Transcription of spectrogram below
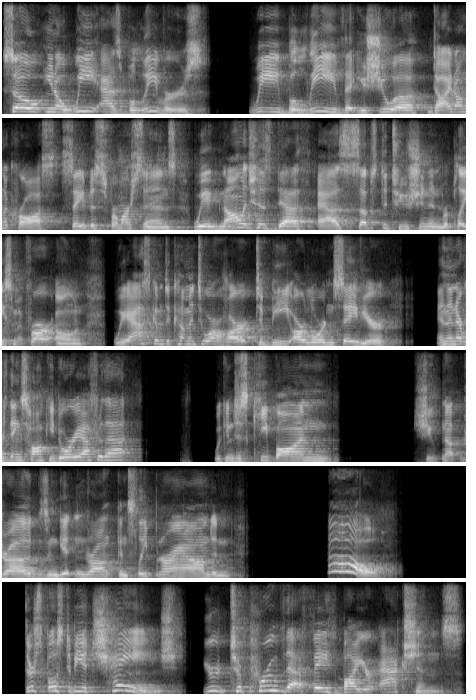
So, you know, we as believers, we believe that Yeshua died on the cross, saved us from our sins. We acknowledge his death as substitution and replacement for our own. We ask him to come into our heart to be our Lord and Savior. And then everything's honky dory after that. We can just keep on shooting up drugs and getting drunk and sleeping around. And no, there's supposed to be a change. You're to prove that faith by your actions.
